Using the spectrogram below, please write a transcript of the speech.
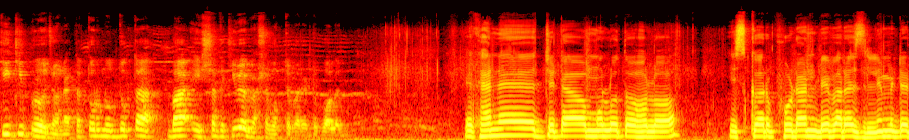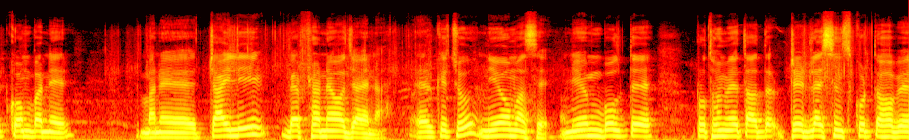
কি কি প্রয়োজন? একটা তরুণ উদ্যোক্তা বা এর সাথে কীভাবে ব্যবসা করতে পারে একটু বলেন। এখানে যেটা মূলত হলো square food and beverage limited কোম্পানির মানে চাইলেই ব্যবসা নেওয়া যায় না। এর কিছু নিয়ম আছে। নিয়ম বলতে প্রথমে তাদের ট্রেড লাইসেন্স করতে হবে,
